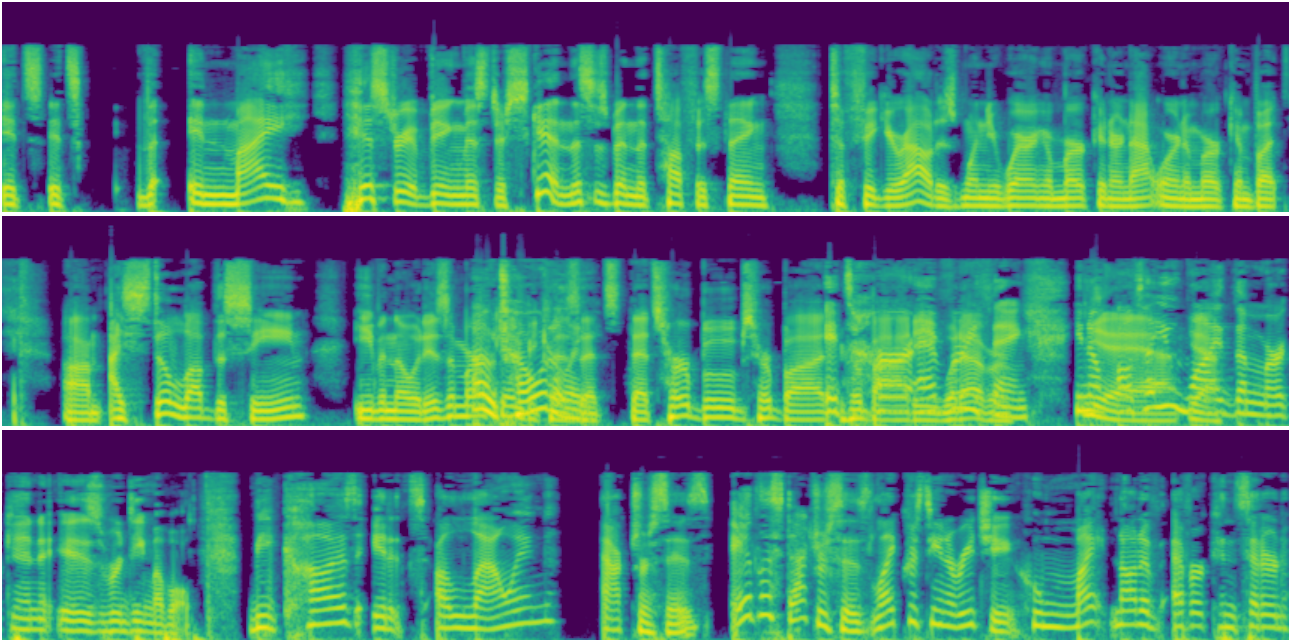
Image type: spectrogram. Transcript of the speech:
it's it's. The, in my history of being Mr. Skin, this has been the toughest thing to figure out is when you're wearing a merkin or not wearing a merkin. But um, I still love the scene, even though it is a merkin, because Oh, totally. that's that's her boobs, her butt, it's her her, body, everything. whatever. You know, I'll tell you why yeah. the Merkin is redeemable because it's allowing actresses, A-list actresses like Christina Ricci, who might not have ever considered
